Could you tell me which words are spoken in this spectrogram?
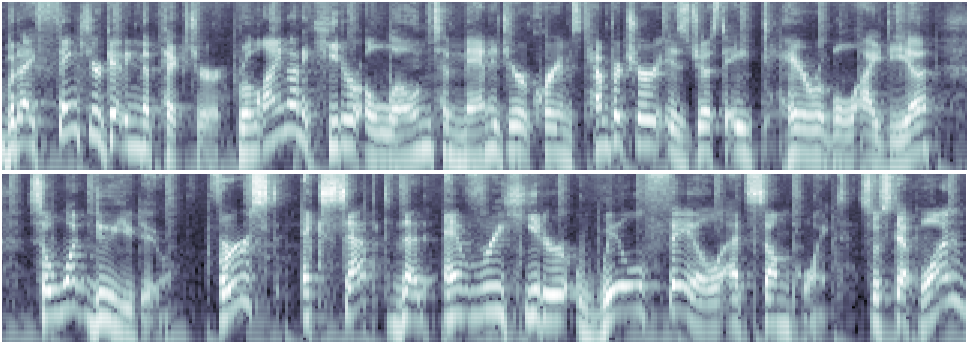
But I think you're getting the picture. Relying on a heater alone to manage your aquarium's temperature is just a terrible idea. So what do you do? First, accept that every heater will fail at some point. So step one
